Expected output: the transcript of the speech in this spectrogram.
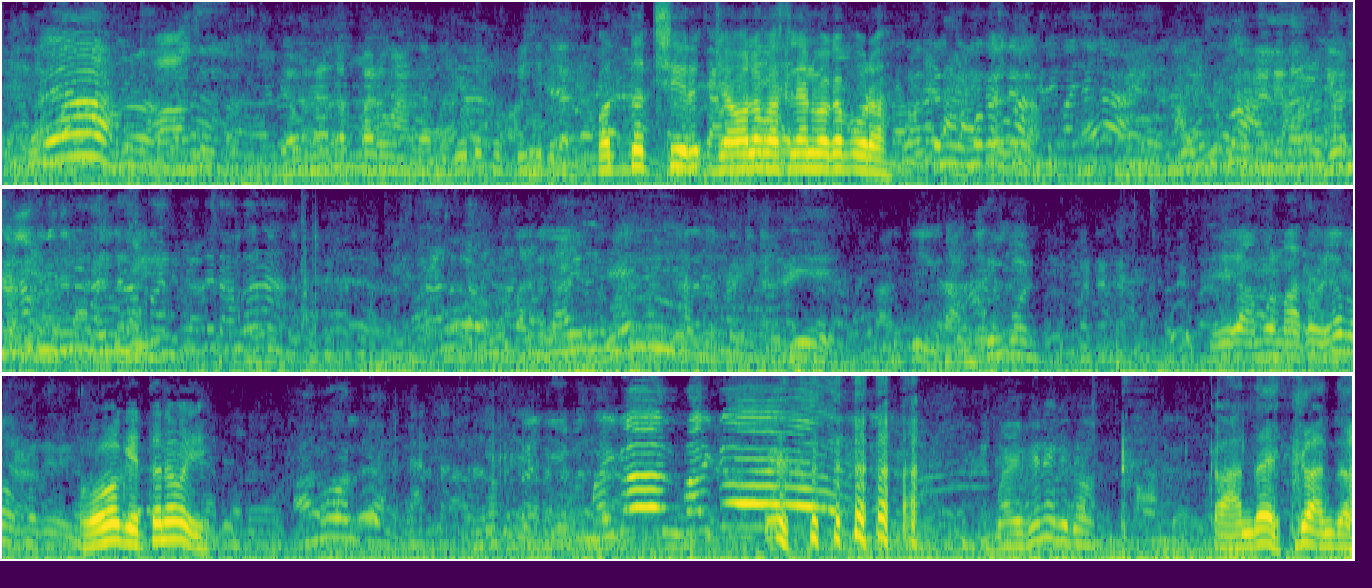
पद्धतशीर जेवायला बसल्यान बघा पोरा. हो घेतो ना भाई कांदा आहे कांदा.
